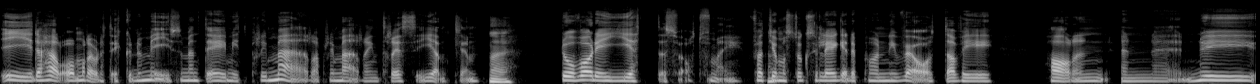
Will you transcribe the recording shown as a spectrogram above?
i det här området ekonomi, som inte är mitt primära, primära intresse egentligen, Nej. då var det jättesvårt för mig. För att jag måste också lägga det på en nivå där vi har en, en eh, ny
